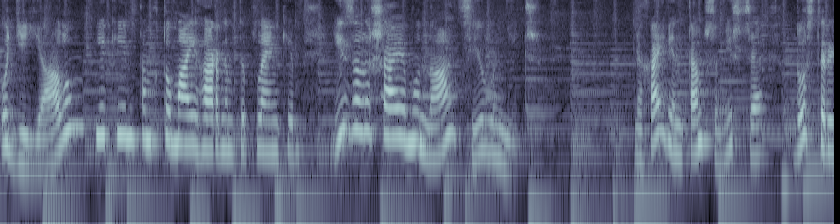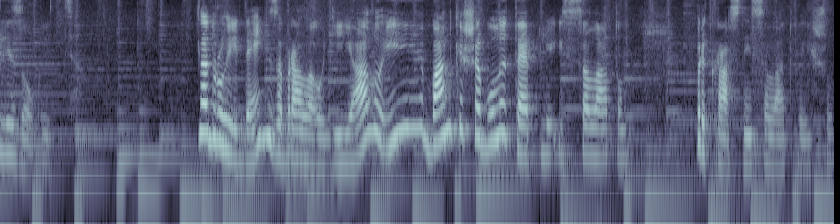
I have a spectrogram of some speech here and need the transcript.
одіялом, яким там хто має гарним тепленьким, і залишаємо на цілу ніч. Нехай він там собі ще достерилізовується. На другий день забрала одіяло і банки ще були теплі із салатом. Прекрасний салат вийшов.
